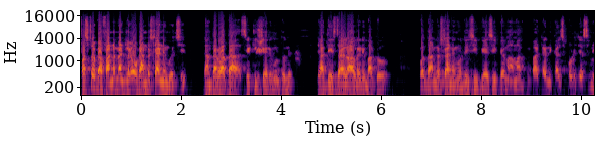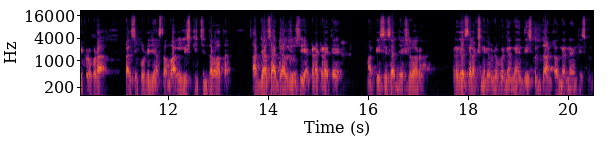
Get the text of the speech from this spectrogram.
ఫస్ట్ ఒక ఫండమెంటల్గా ఒక అండర్స్టాండింగ్ వచ్చి దాని తర్వాత సీట్లు షేరింగ్ ఉంటుంది. జాతీయ స్థాయిలో ఆల్రెడీ మాకు కొంత అండర్స్టాండింగ్ ఉంది. CPI CPM Aam Aadmi party అన్ని కలిసి పోటీ చేస్తుంది ఇక్కడ కూడా కలిసి పోటీ చేస్తాం. వాళ్ళు లిస్ట్ ఇచ్చిన తర్వాత సాధ్యాసాధ్యాలు చూసి ఎక్కడెక్కడైతే మా పిసిసి అధ్యక్షులు వారు ప్రదేశ్ ఎలక్షన్ కమిటీ ఒక నిర్ణయం తీసుకుని దాంట్లో నిర్ణయం తీసుకుని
